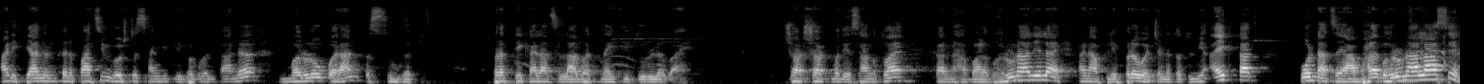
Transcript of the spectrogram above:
आणि त्यानंतर पाचवी गोष्ट सांगितली भगवंतानं मरणोपरांत सुगती. प्रत्येकालाच लाभत नाही ती दुर्लभ आहे. शॉर्ट शॉर्टमध्ये सांगतोय कारण आभाळ भरून आलेला आहे आणि आपले प्रवचन तर तुम्ही ऐकताच. पोटाचं आभाळ भरून आला असेल.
